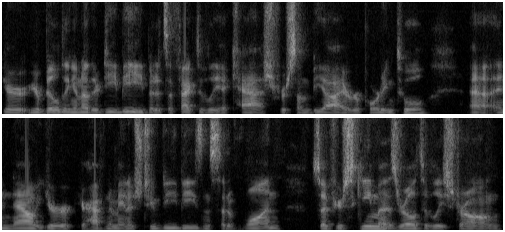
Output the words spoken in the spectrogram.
you're you're building another DB, but it's effectively a cache for some BI reporting tool, uh, and now you're you're having to manage two DBs instead of one. So if your schema is relatively strong,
